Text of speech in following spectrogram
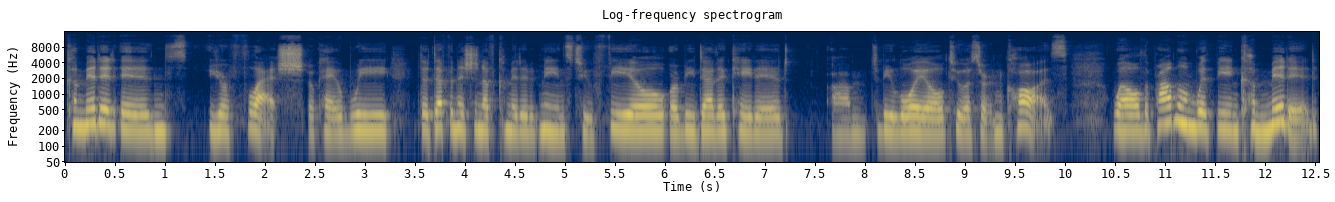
committed is your flesh okay? We the definition of committed means to feel or be dedicated um, to be loyal to a certain cause. Well the problem with being committed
